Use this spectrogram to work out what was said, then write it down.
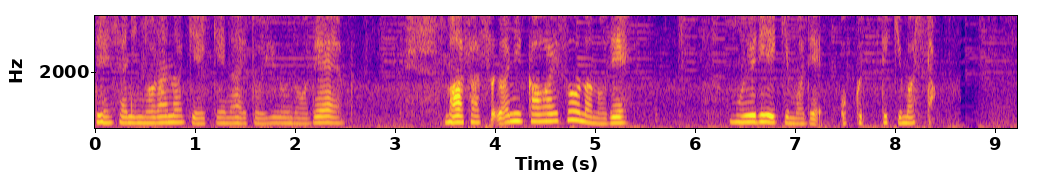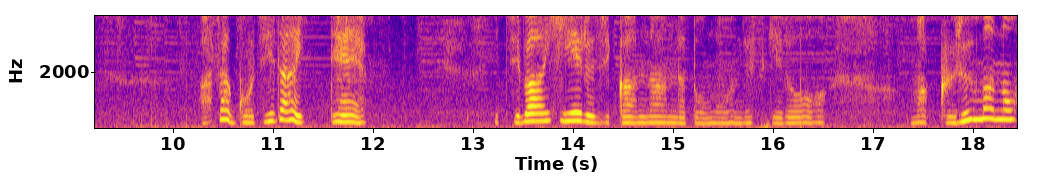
電車に乗らなきゃいけないというので、まあさすがにかわいそうなので、最寄り駅まで送ってきました。朝5時台って、一番冷える時間なんだと思うんですけど、まあ、車の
